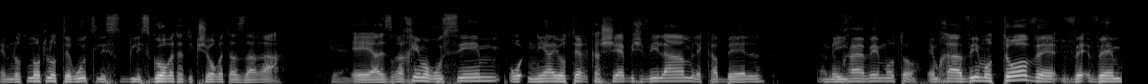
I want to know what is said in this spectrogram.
הן נותנות לו תירוץ לס- לסגור את התקשורת הזרה. כן. אה, האזרחים הרוסים, נהיה יותר קשה בשבילם לקבל, אז הם חייבים אותו. הם חייבים אותו, ו- ו- והם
